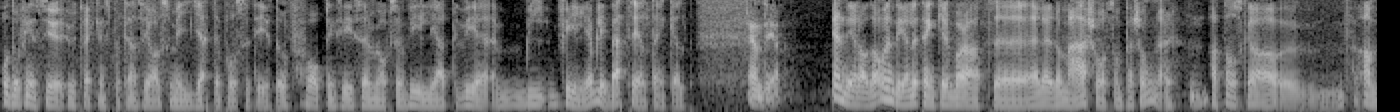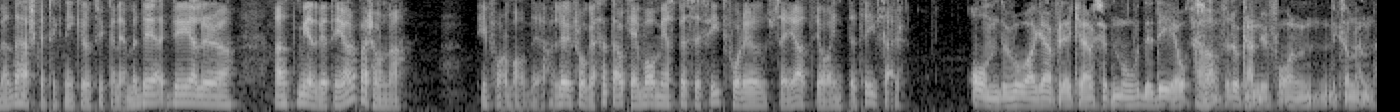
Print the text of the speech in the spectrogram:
Och då finns det ju utvecklingspotential som är jättepositivt och förhoppningsvis är de också villiga att vilja bli bättre helt enkelt. En del. En del av dem och en del tänker bara att, eh, eller de är så som personer. Mm. Att de ska eh, använda härskartekniker och trycka ner. Men det, det gäller att medvetengöra personerna i form av det. Eller ifrågasätta, okej okay, vad mer specifikt får att säga att jag inte trivs här? Om du vågar, för det krävs ju ett mod i det också. Ja. För då kan du få en, liksom en,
